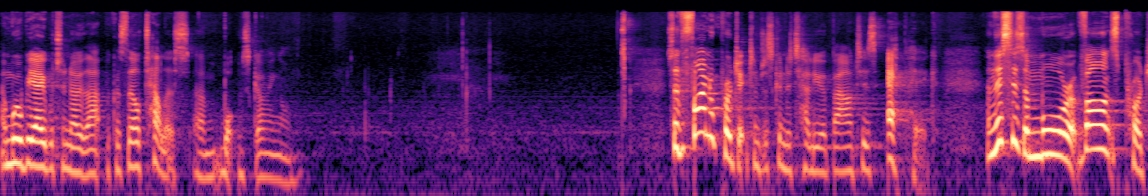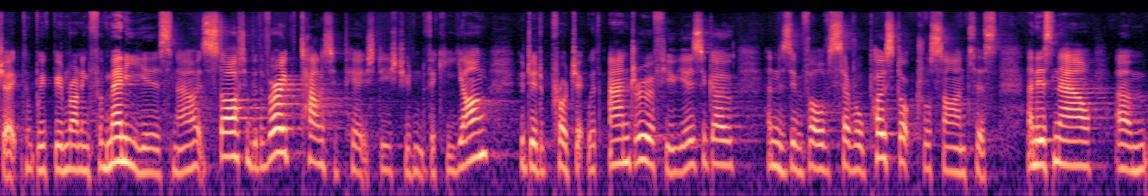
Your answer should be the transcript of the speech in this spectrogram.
And we'll be able to know that because they'll tell us um, what was going on. So the final project I'm just going to tell you about is EPIC. And this is a more advanced project that we've been running for many years now. It started with a very talented PhD student, Vicky Young, who did a project with Andrew a few years ago and has involved several postdoctoral scientists and is now um,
